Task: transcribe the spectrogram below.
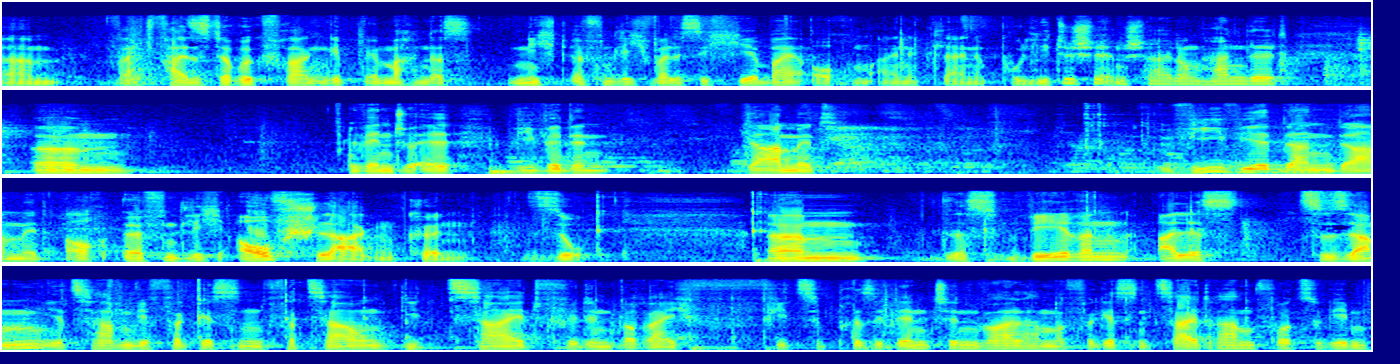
ähm, falls es da Rückfragen gibt, wir machen das nicht öffentlich, weil es sich hierbei auch um eine kleine politische Entscheidung handelt. Ähm, eventuell, wie wir denn damit wie wir dann damit auch öffentlich aufschlagen können. So, ähm, das wären alles zusammen. Jetzt haben wir vergessen, Verzeihung, die Zeit für den Bereich Vizepräsidentinwahl haben wir vergessen, Zeitrahmen vorzugeben.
